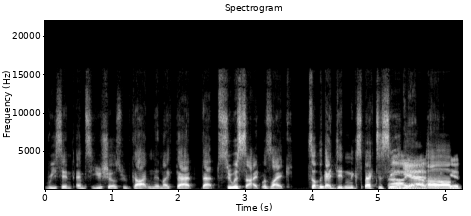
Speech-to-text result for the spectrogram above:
recent MCU shows we've gotten, and like that that suicide was like something I didn't expect to see. Oh, Yeah. yeah, Um, kid.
